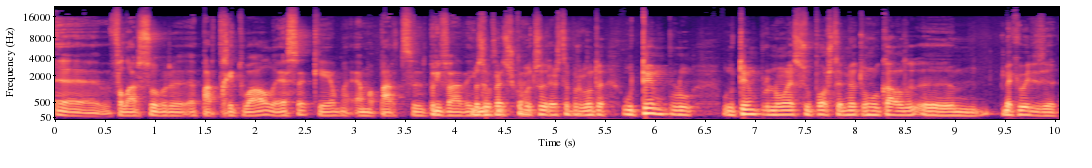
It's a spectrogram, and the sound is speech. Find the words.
Uh, falar sobre a parte ritual, essa que é uma, é uma parte privada. Mas eu peço desculpa de fazer esta pergunta. O templo, o templo não é supostamente um local, uh, como é que eu ia dizer,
